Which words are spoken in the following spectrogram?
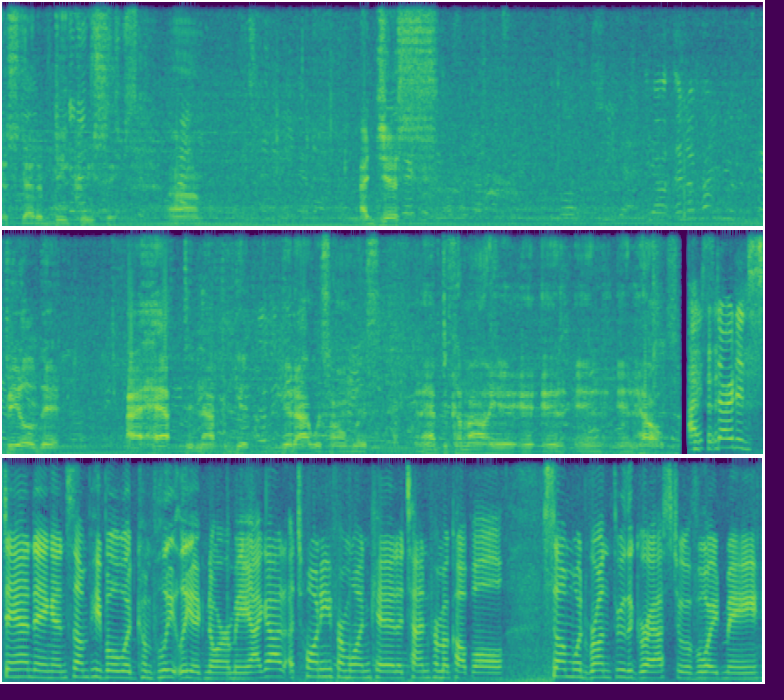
instead of decreasing. Um, I just feel that I have to not forget that I was homeless and I have to come out here and, and, and, help. I started standing and some people would completely ignore me. I got a 20 from one kid, a 10 from a couple. Some would run through the grass to avoid me.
